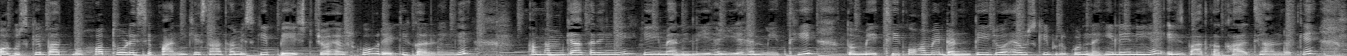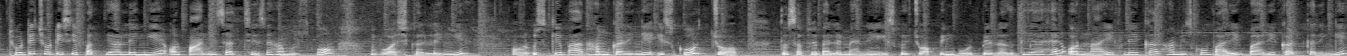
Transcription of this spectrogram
और उसके बाद बहुत थोड़े से पानी के साथ हम इसकी पेस्ट जो है उसको रेडी कर लेंगे। अब हम क्या करेंगे कि मैंने ली है, ये है मेथी। तो मेथी को हमें डंटी जो है उसकी बिल्कुल नहीं लेनी है। इस बात का खास ध्यान रखें। छोटी छोटी सी पत्तियाँ लेंगे और पानी से अच्छे से हम उसको वॉश कर लेंगे और उसके बाद हम करेंगे इसको चॉप तो सबसे पहले मैंने इसको चॉपिंग बोर्ड पे रख दिया है और नाइफ लेकर हम इसको बारीक बारीक कट करेंगे।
